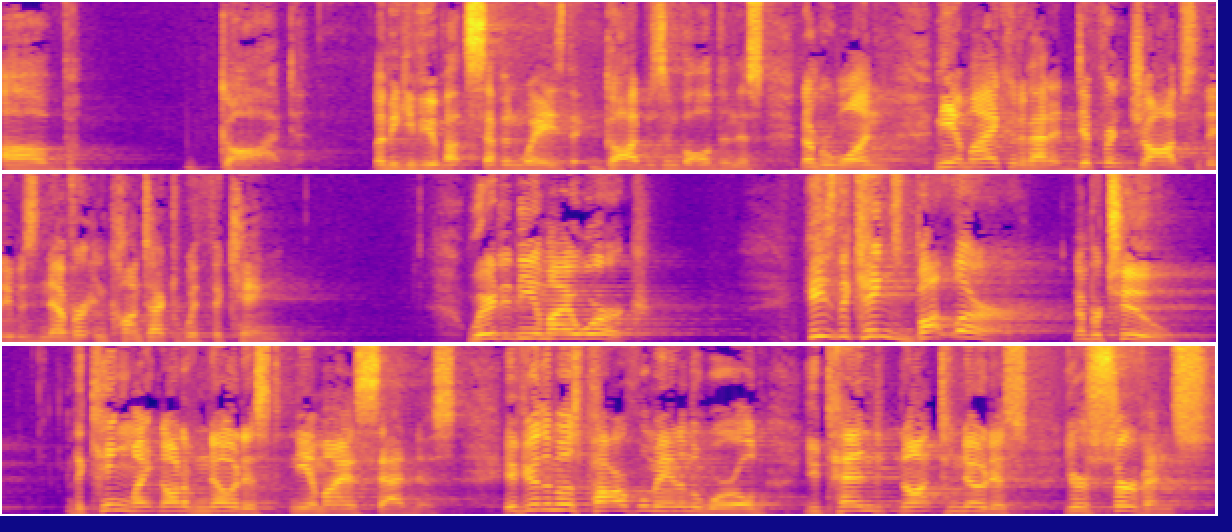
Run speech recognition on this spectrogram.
of God. Let me give you about seven ways that God was involved in this. Number one, Nehemiah could have had a different job so that he was never in contact with the king. Where did Nehemiah work? He's the king's butler. Number two, the king might not have noticed Nehemiah's sadness. If you're the most powerful man in the world, you tend not to notice your servants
